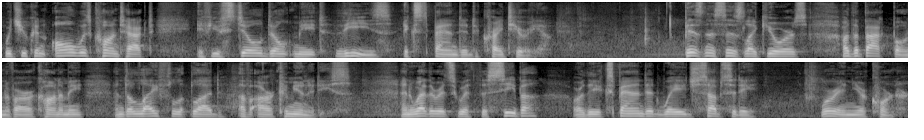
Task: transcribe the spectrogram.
which you can always contact if you still don't meet these expanded criteria. Businesses like yours are the backbone of our economy and the lifeblood of our communities. And whether it's with the CEBA or the expanded wage subsidy, we're in your corner.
